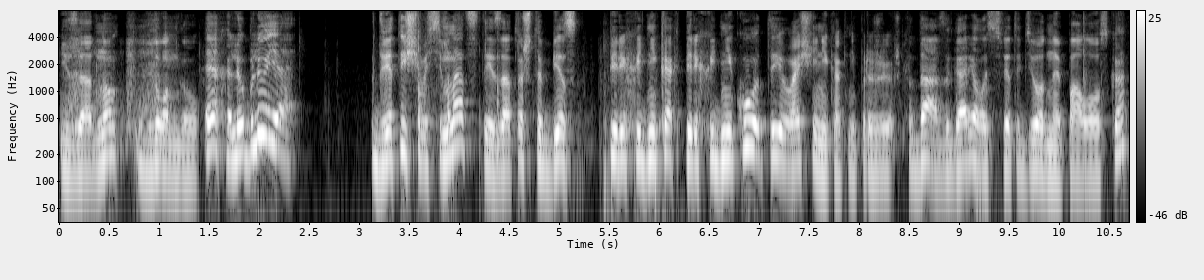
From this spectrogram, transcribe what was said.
и заодно донгл. Эх, люблю я 2018 за то, что без переходника к переходнику ты вообще никак не проживешь. Да, загорелась светодиодная полоска.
